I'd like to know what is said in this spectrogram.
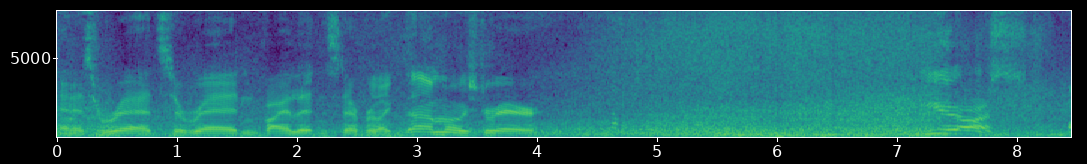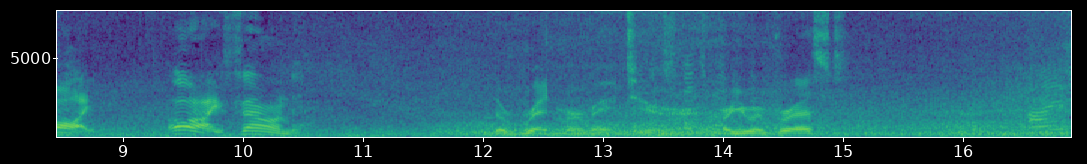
And it's red, so red and violet and stuff are like the most rare. Yes! I, I found the red mermaid tear. Are you impressed? I'm.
